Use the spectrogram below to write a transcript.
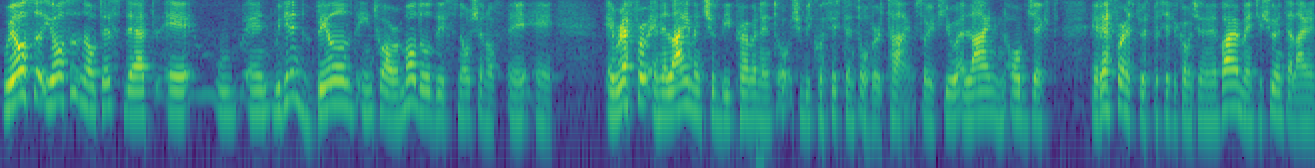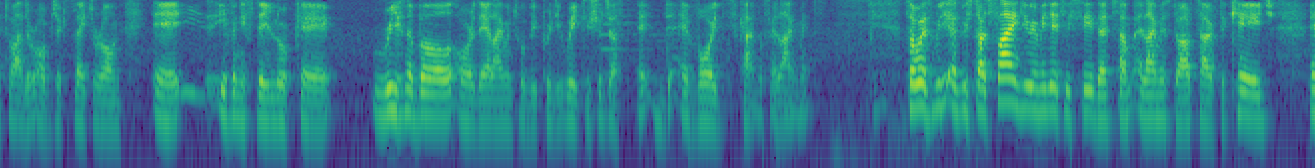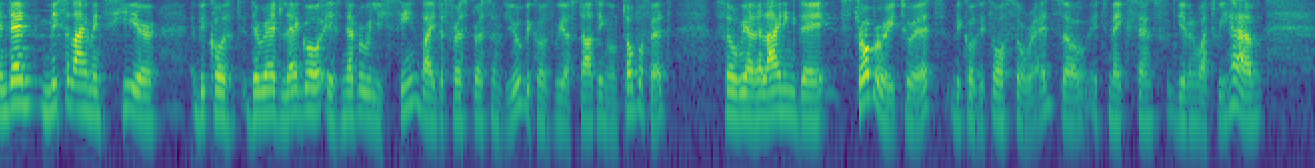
We also, you also notice that, uh, and we didn't build into our model this notion of a, a refer an alignment should be permanent or should be consistent over time. So if you align an object, a reference to a specific object in an environment, you shouldn't align it to other objects later on, uh, even if they look uh, reasonable or the alignment will be pretty weak. You should just uh, avoid this kind of alignments. So as we as we start flying, you immediately see that some alignments are outside of the cage, and then misalignments here because the red Lego is never really seen by the first person view because we are starting on top of it. So we are aligning the strawberry to it because it's also red, so it makes sense given what we have.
